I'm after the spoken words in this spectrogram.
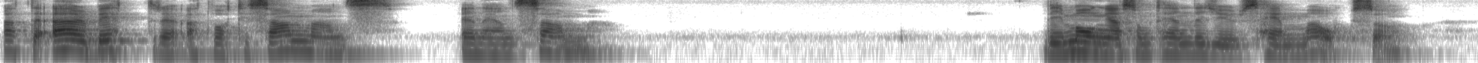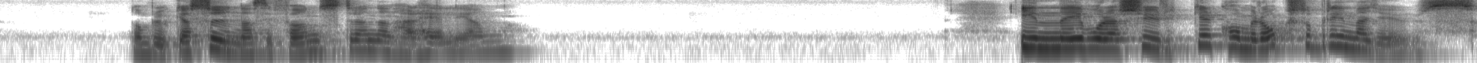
att det är bättre att vara tillsammans än ensam. Vi är många som tänder ljus hemma också. De brukar synas i fönstren den här helgen. Inne i våra kyrkor kommer det också brinna ljus.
